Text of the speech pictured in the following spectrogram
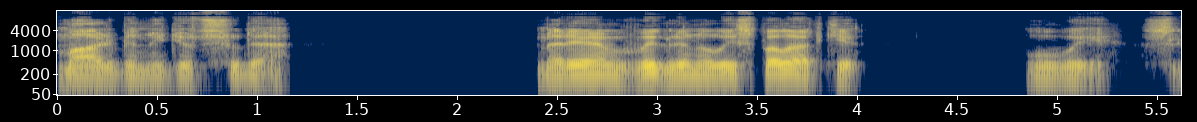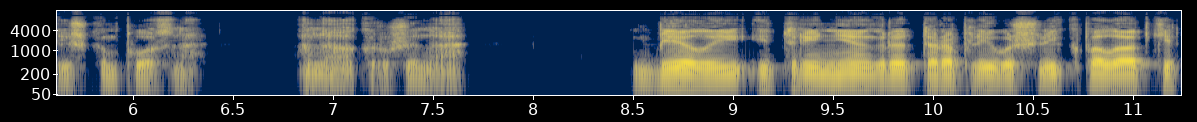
«Мальбин идет сюда». Мариэм выглянула из палатки. Увы, слишком поздно. Она окружена. Белый и три негра торопливо шли к палатке.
